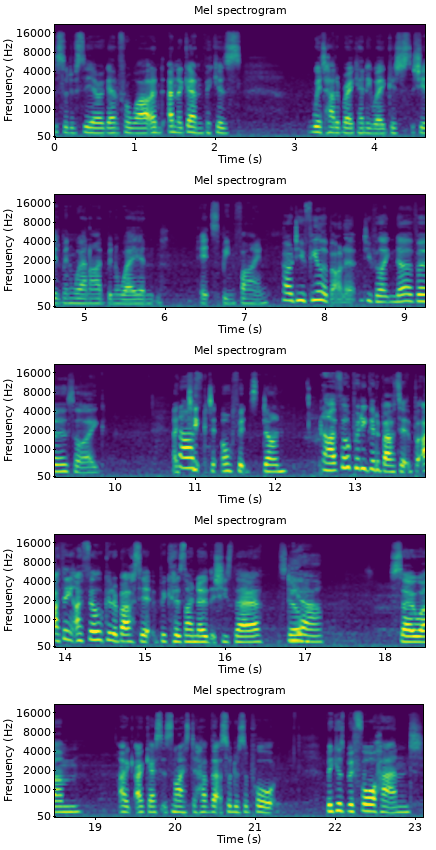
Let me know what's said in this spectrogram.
to sort of see her again for a while, and and again because we'd had a break anyway because she had been away and I'd been away, and it's been fine. How do you feel about it? Do you feel like nervous or like I No, I've- ticked it off? It's done. No, I feel pretty good about it, but I think I feel good about it because I know that she's there still. Yeah. So um, I, I guess it's nice to have that sort of support because beforehand,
